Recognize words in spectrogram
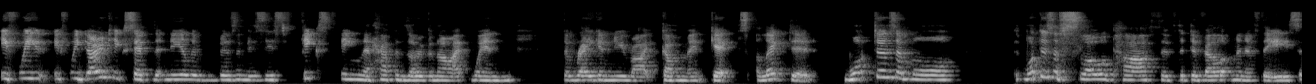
if we if we don't accept that neoliberalism is this fixed thing that happens overnight when the Reagan New Right government gets elected? What does a more what does a slower path of the development of these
